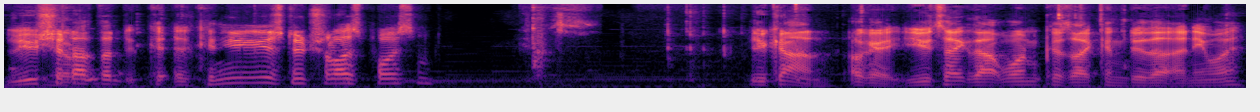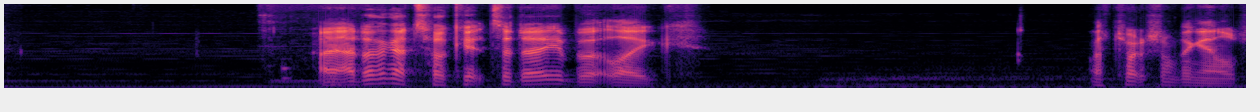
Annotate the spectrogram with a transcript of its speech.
You should have the. Can you use neutralize poison? Yes. You can. Okay, you take that one because I can do that anyway. I, I don't think I took it today, but like, I took something else.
